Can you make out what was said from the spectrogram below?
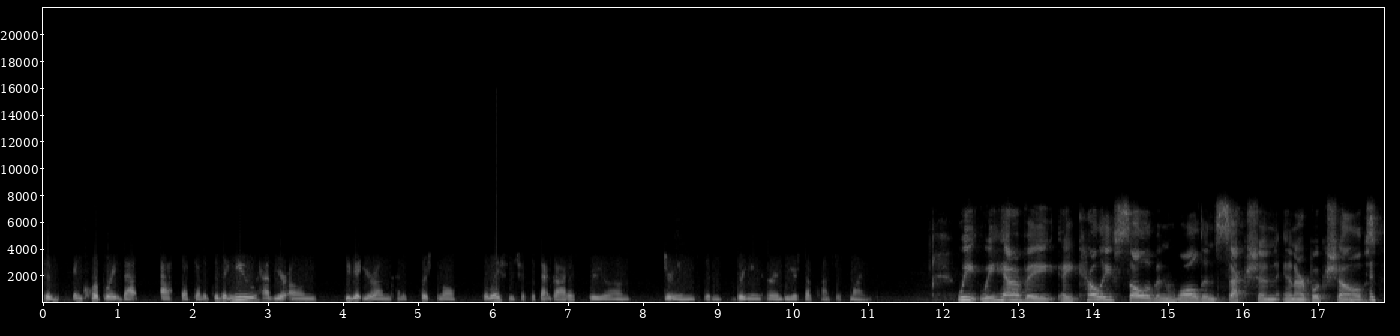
to incorporate that aspect of it so that you have your own you get your own kind of personal relationship with that goddess through your own dreams and bringing her into your subconscious mind. We we have a, a Kelly Sullivan Walden section in our bookshelves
